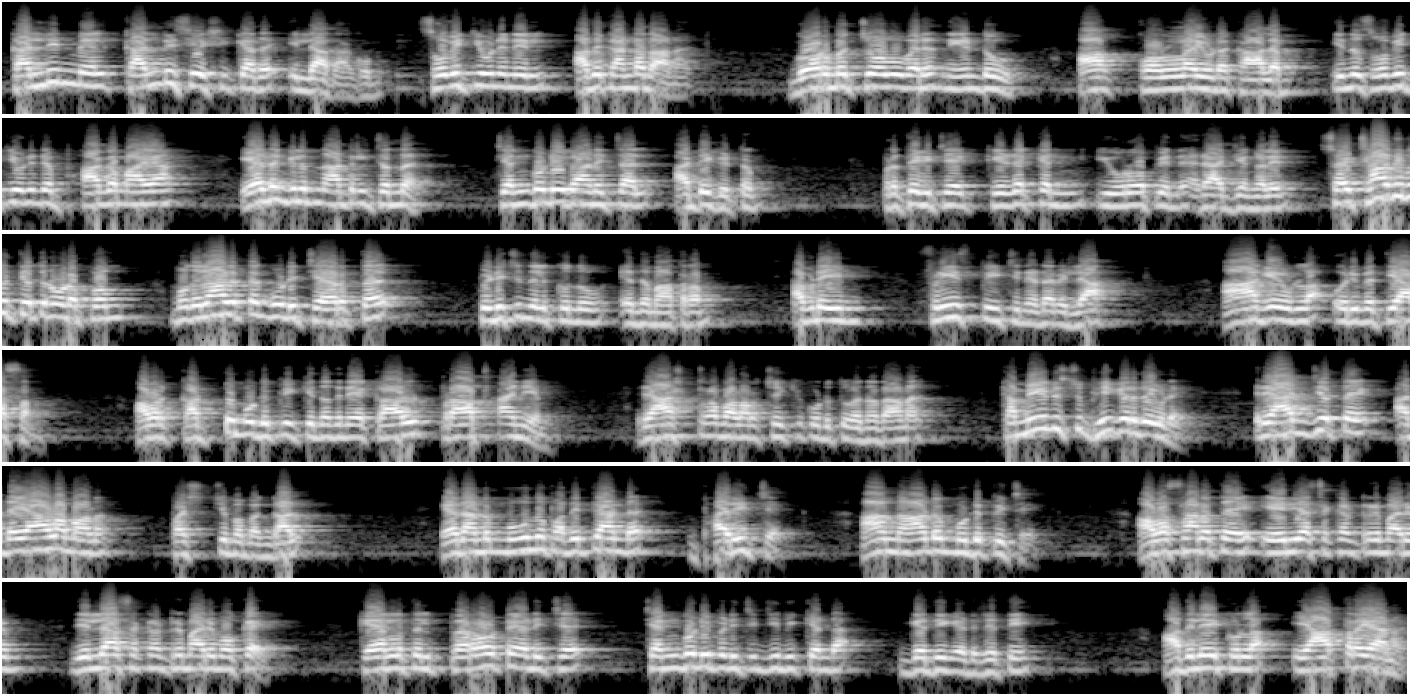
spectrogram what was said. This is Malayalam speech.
കല്ലിന്മേൽ കല്ല് ശേഷിക്കാതെ ഇല്ലാതാകും. സോവിയറ്റ് യൂണിയനിൽ അത് കണ്ടതാണ്. ഗോർബച്ചോവ് വരെ നീണ്ടു ആ കൊള്ളയുടെ കാലം. ഇന്ന് സോവിയറ്റ് യൂണിയന്റെ ഭാഗമായ ഏതെങ്കിലും നാട്ടിൽ ചെന്ന് ചെങ്കൊടി കാണിച്ചാൽ അടി കിട്ടും. പ്രത്യേകിച്ച് കിഴക്കൻ യൂറോപ്യൻ രാജ്യങ്ങളിൽ സ്വേച്ഛാധിപത്യത്തിനോടൊപ്പം മുതലാളിത്തം കൂടി ചേർത്ത് പിടിച്ചു നിൽക്കുന്നു എന്ന് മാത്രം. അവിടെയും ഫ്രീ സ്പീച്ചിന് ഇടമില്ല. ആകെയുള്ള ഒരു വ്യത്യാസം. അവർ കട്ടുമുടിപ്പിക്കുന്നതിനേക്കാൾ പ്രാധാന്യം രാഷ്ട്ര വളർച്ചയ്ക്ക് കൊടുത്തു എന്നതാണ്. കമ്മ്യൂണിസ്റ്റ് ഭീകരതയുടെ രാജ്യത്തെ അടയാളമാണ് പശ്ചിമ ബംഗാൾ ഏതാണ്ട് മൂന്ന് പതിറ്റാണ്ട് ഭരിച്ച് ആ നാടും മുടിപ്പിച്ച് അവസാനത്തെ ഏരിയ സെക്രട്ടറിമാരും ജില്ലാ സെക്രട്ടറിമാരും ഒക്കെ കേരളത്തിൽ പെറോട്ട അടിച്ച് ചെങ്കൊടി പിടിച്ച് ജീവിക്കേണ്ട ഗതികേടിലെത്തി. അതിലേക്കുള്ള യാത്രയാണ്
